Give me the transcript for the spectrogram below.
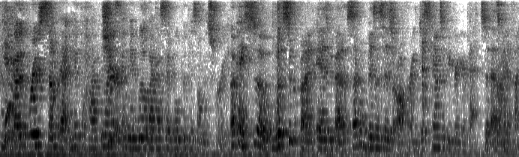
kind Yeah. of go through some of that and hit the high points, Sure. and then we'll, like I said, we'll put this on the screen. Okay, so what's super fun is we've got several businesses are offering discounts if you bring your pet, so that's Right. kind of fun.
